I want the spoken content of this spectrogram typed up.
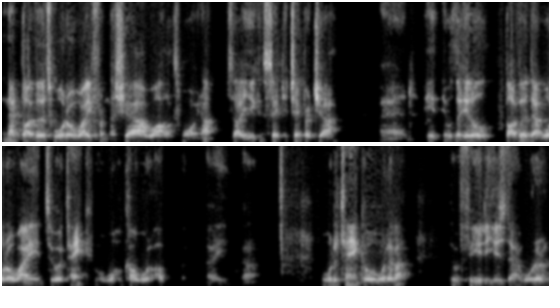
and that diverts water away from the shower while it's warming up. So you can set your temperature, and it, will, it'll divert that water away into a tank or cold water, a uh, water tank or whatever, for you to use that water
